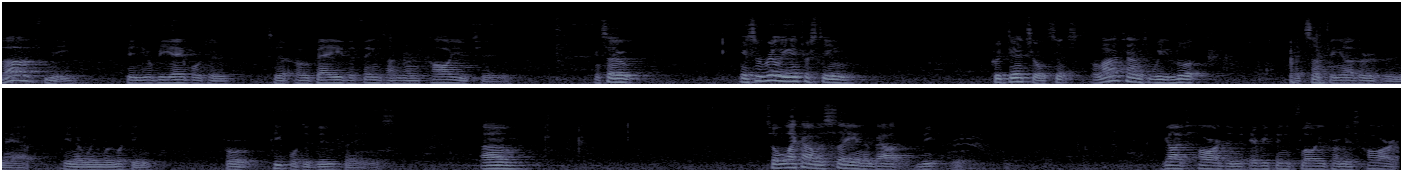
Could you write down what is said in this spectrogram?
love me, then you'll be able to, to obey the things I'm going to call you to. And so it's a really interesting credential since a lot of times we look at something other than that, you know, when we're looking for people to do things. Um, so, like I was saying about the God's heart and everything flowing from His heart,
